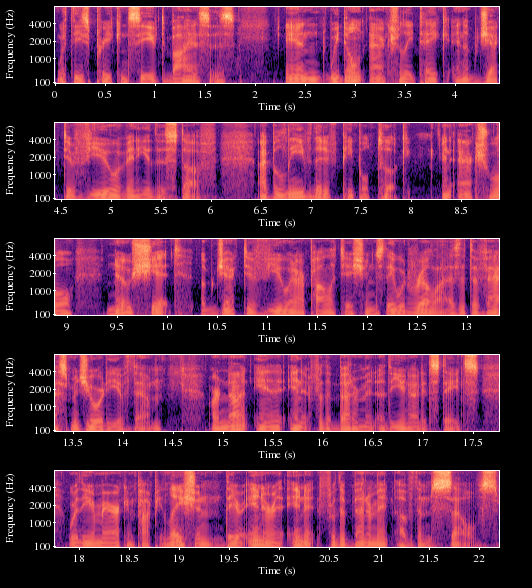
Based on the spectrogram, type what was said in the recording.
with these preconceived biases, and we don't actually take an objective view of any of this stuff. I believe that if people took an actual no shit objective view at our politicians, they would realize that the vast majority of them are not in, in it for the betterment of the United States or the American population. They are in, in it for the betterment of themselves.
